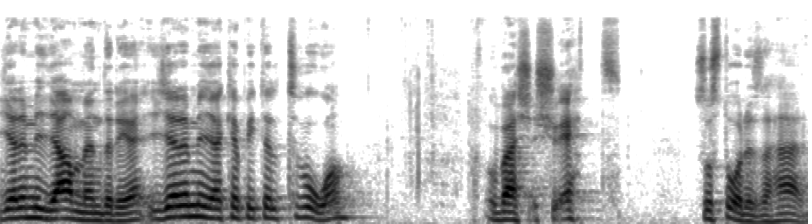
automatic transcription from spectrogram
Jeremia använder det. I Jeremia kapitel 2 och vers 21 så står det så här.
